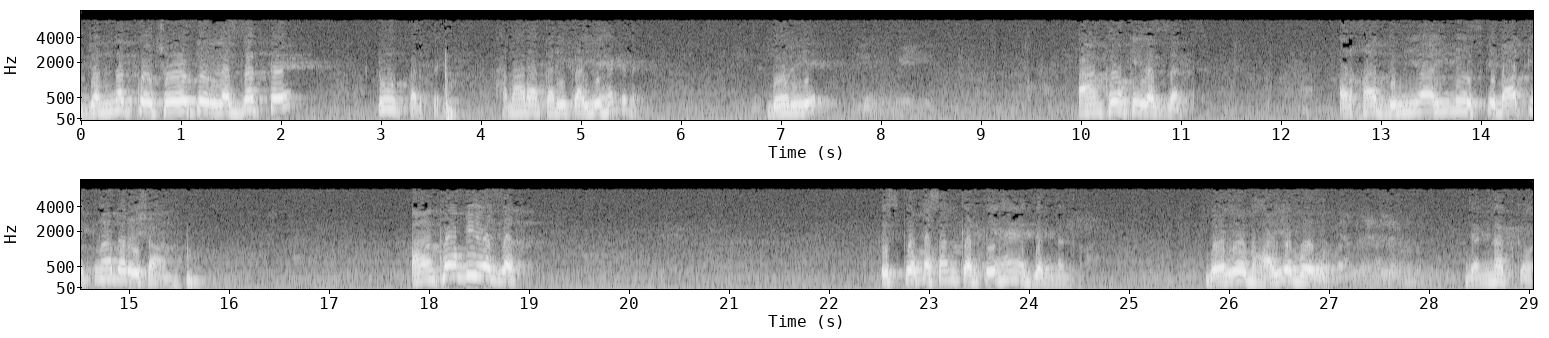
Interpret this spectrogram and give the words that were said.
جنت کو چھوڑ کے لذت پہ ٹوٹ پڑتے ہمارا طریقہ یہ ہے کہ نہیں؟ بولیے۔ آنکھوں کی لذت اور خاص دنیا ہی میں اس کے بعد کتنا پریشان ہو۔ آنکھوں کی لذت۔ اس کو پسند کرتے ہیں جنت کو۔ بولو بھائیو بولو۔ جنت کو۔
